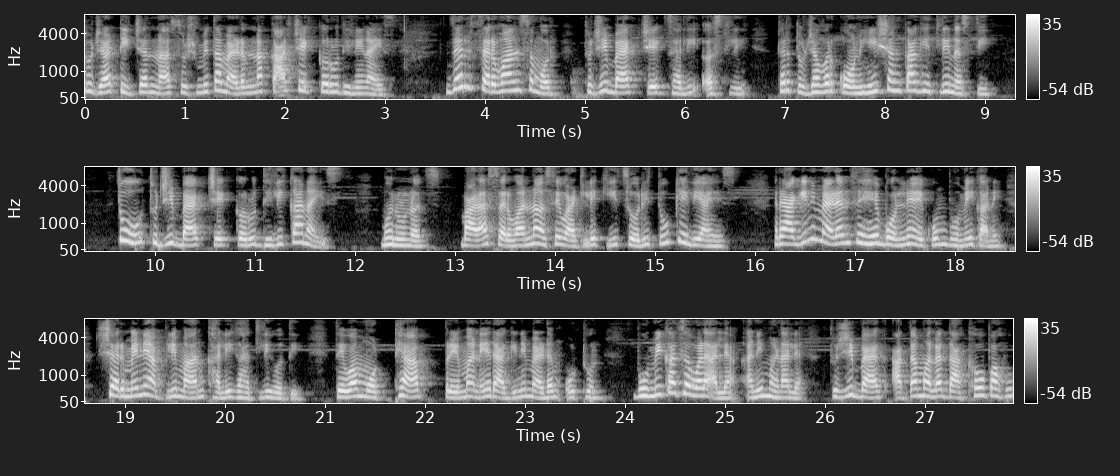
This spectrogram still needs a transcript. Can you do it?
तुझ्या टीचरना सुष्मिता मॅडमना का चेक करू दिली नाहीस? जर सर्वांसमोर तुझी बॅग चेक झाली असली तर तुझ्यावर कोणीही शंका घेतली नसती. तू तुझी बॅग चेक करू दिली का नाहीस? म्हणूनच बाळा सर्वांना असे वाटले की चोरी तू केली आहेस. रागिनी मॅडमचे हे बोलणे ऐकून भूमिकाने शर्मेने आपली मान खाली घातली होती. तेव्हा मोठ्या प्रेमाने रागिनी मॅडम उठून भूमिकाजवळ आल्या आणि म्हणाल्या तुझी बॅग आता मला दाखव पाहू.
